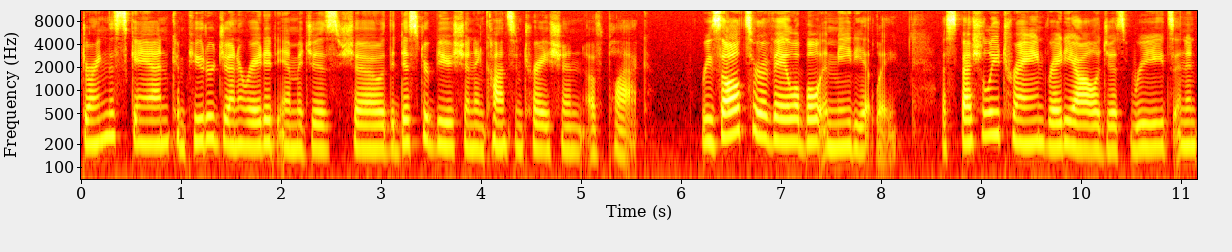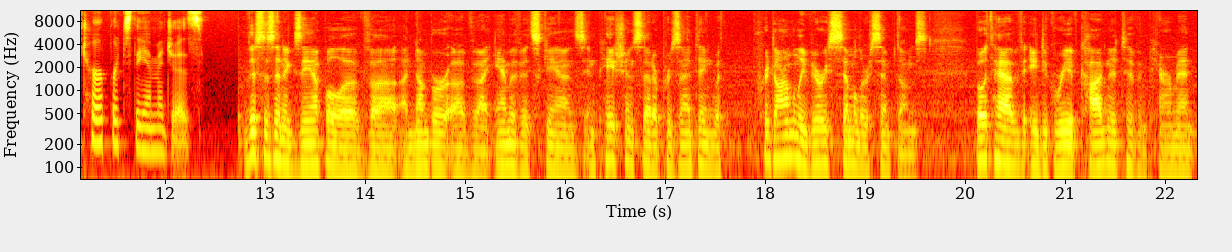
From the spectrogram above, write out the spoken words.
During the scan, computer-generated images show the distribution and concentration of plaque. Results are available immediately. A specially trained radiologist reads and interprets the images. This is an example of uh, a number of uh, scans in patients that are presenting with predominantly very similar symptoms. Both have a degree of cognitive impairment,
